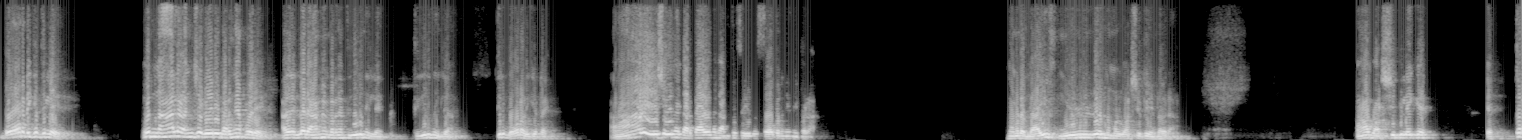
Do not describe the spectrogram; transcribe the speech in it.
ബോറടിക്കത്തില്ലേ ഒരു നാലോ അഞ്ചോ പേര് പറഞ്ഞാൽ പോരെ? അതെല്ലാം രാമൻ പറഞ്ഞാൽ തീർന്നില്ലേ? തീർന്നില്ല. ഇത്തിരി ബോറടിക്കട്ടെ ആരെ യേശുവിനെ കർത്താവിനെ കൺഫ്യൂസ് ചെയ്ത് സ്തോത്രം ചെയ്യുന്നപ്പോഴാണ് നമ്മുടെ ലൈഫ് മുഴുവൻ നമ്മൾ വർഷിപ്പ് ചെയ്യേണ്ടവരാണ്. ആ വർഷിപ്പിലേക്ക് എത്ര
